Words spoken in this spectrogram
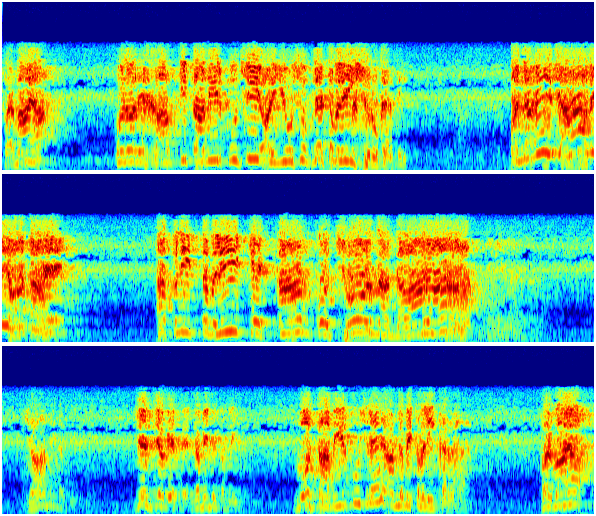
فرمایا، انہوں نے خواب کی تعبیر پوچھی اور یوسف نے تبلیغ شروع کر دی۔ اور نبی جہاں بھی ہوتا ہے، اپنی تبلیغ کے کام کو چھوڑنا گوارا۔ جہاں بھی نبی، جس جگہ پہ نبی نے تبلیغ، وہ تعبیر پوچھ رہے ہیں اور نبی تبلیغ کر رہا ہے۔ فرمایا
